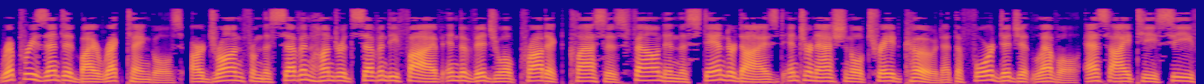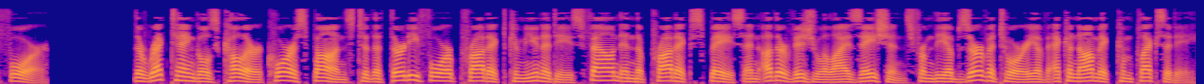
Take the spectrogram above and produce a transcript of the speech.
represented by rectangles, are drawn from the 775 individual product classes found in the Standardized International Trade Code at the four-digit level SITC 4. The rectangle's color corresponds to the 34 product communities found in the product space and other visualizations from the Observatory of Economic Complexity.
